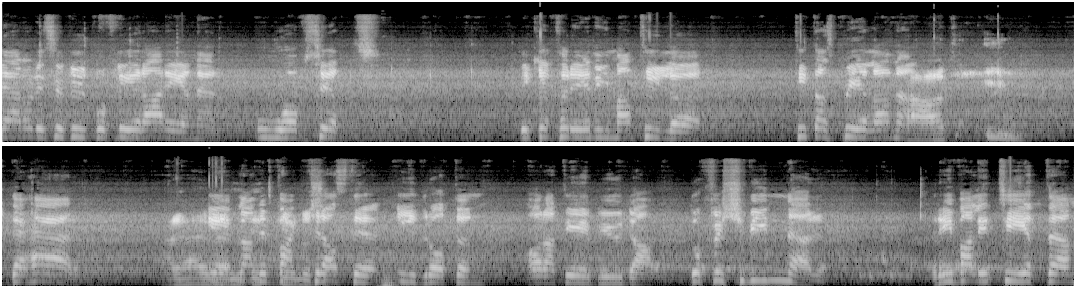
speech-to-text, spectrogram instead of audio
där har det sett ut på flera arenor, oavsett vilken förening man tillhör. Titta spelarna. Ja. Det här är bland det vackraste idrotten har att erbjuda. Då försvinner rivaliteten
